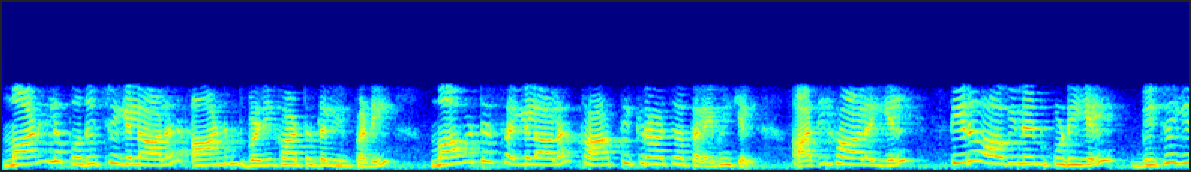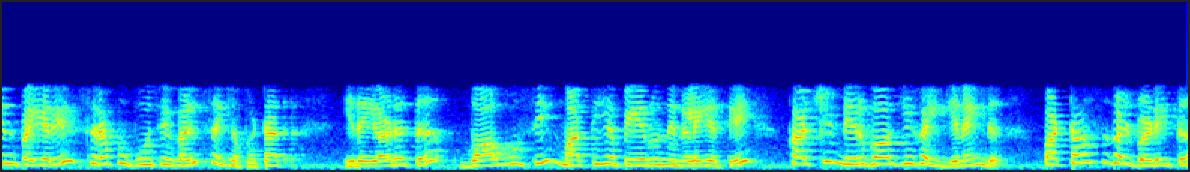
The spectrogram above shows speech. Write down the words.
மாநில பொதுச் செயலாளர் ஆனந்த் வழிகாட்டுதலின்படி மாவட்ட செயலாளர் கார்த்திக் ராஜா தலைமையில் அதிகாலையில் திரு ஆவினன்குடியில் விஜயின் பெயரில் சிறப்பு பூஜைகள் செய்யப்பட்டது. இதையடுத்து வஉசி மத்திய பேருந்து நிலையத்தில் கட்சி நிர்வாகிகள் இணைந்து பட்டாசுகள் வெடித்து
